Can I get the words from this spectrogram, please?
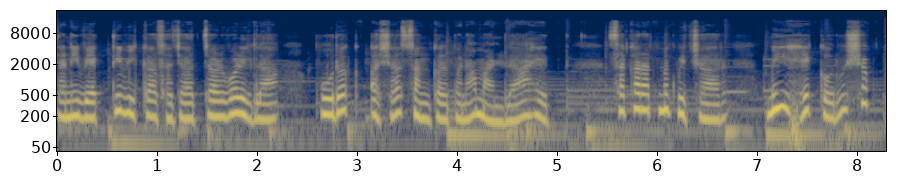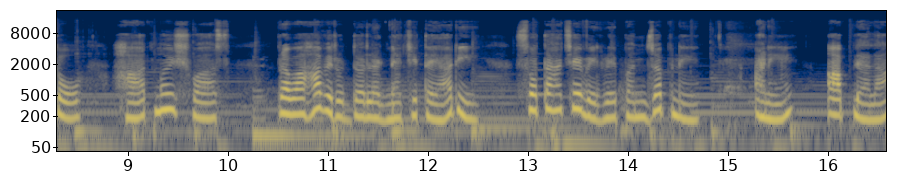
त्यांनी व्यक्तिविकासाच्या चळवळीला पूरक अशा संकल्पना मांडल्या आहेत. सकारात्मक विचार मी हे करू शकतो हा आत्मविश्वास प्रवाहाविरुद्ध लढण्याची तयारी स्वतःचे वेगळेपण जपणे आणि आपल्याला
